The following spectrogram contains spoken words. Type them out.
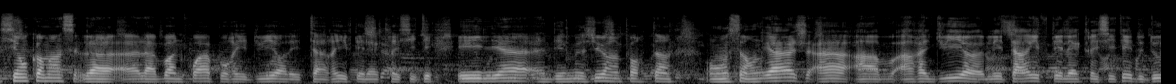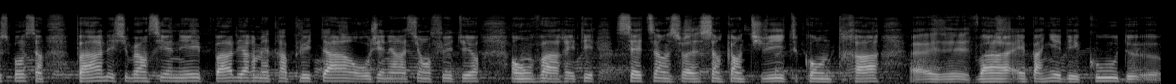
si on commence la, bonne foi pour réduire les tarifs d'électricité, il y a des mesures importantes. On s'engage à, réduire les tarifs d'électricité de 12 pas les subventionner, pas les remettre plus tard aux générations futures. On va arrêter 758 contrats, euh, va épargner des coûts de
